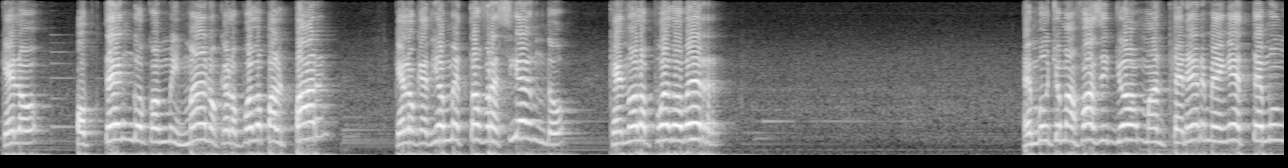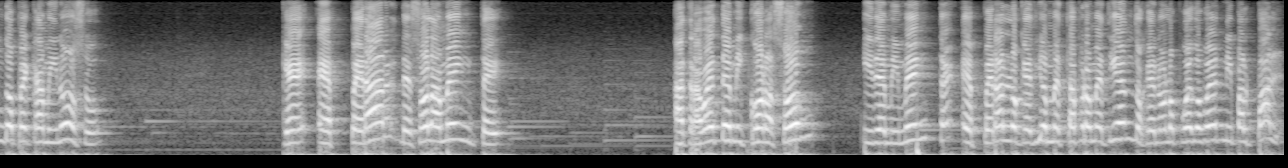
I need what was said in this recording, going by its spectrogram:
que lo obtengo con mis manos, que lo puedo palpar, que lo que Dios me está ofreciendo, que no lo puedo ver. Es mucho más fácil yo mantenerme en este mundo pecaminoso que esperar de solamente a través de mi corazón y de mi mente esperar lo que Dios me está prometiendo, que no lo puedo ver ni palpar.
